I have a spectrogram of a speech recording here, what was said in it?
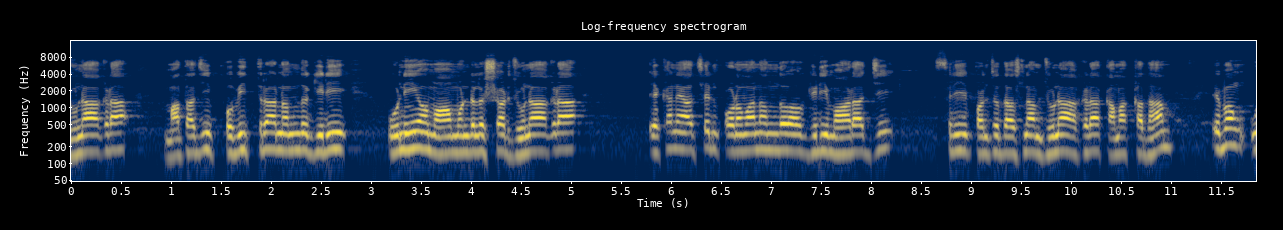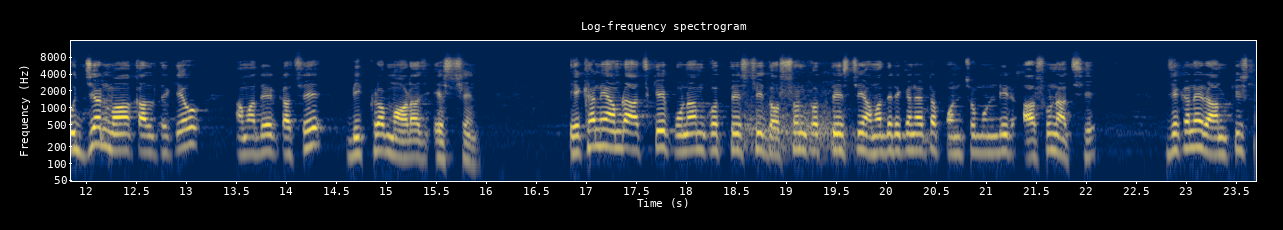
জুনা আগড়া মাতাজি পবিত্রানন্দ গিরি উনিও মহামণ্ডলেশ্বর জুনা আগড়া এখানে আছেন পরমানন্দ গিরি মহারাজজি, শ্রী পঞ্চদাস নাম জুনা আখড়া কামাখ্যা ধাম এবং উজ্জৈন মহাকাল থেকেও আমাদের কাছে বিক্রম মহারাজ এসছেন। এখানে আমরা আজকে প্রণাম করতে এসছি, দর্শন করতে এসেছি। আমাদের এখানে একটা পঞ্চমন্ডির আসন আছে, যেখানে রামকৃষ্ণ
